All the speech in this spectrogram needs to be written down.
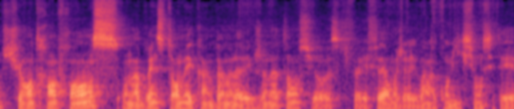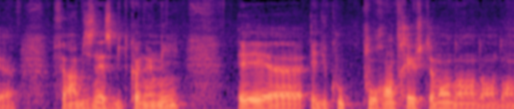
je suis rentré en France. On a brainstormé quand même pas mal avec Jonathan sur ce qu'il fallait faire. Moi, j'avais vraiment la conviction, c'était euh, faire un business Bitcoin only. Et, et du coup, pour rentrer justement dans, dans, dans,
